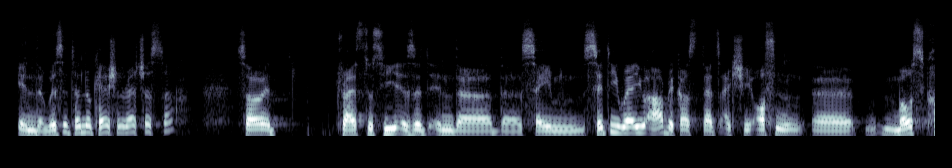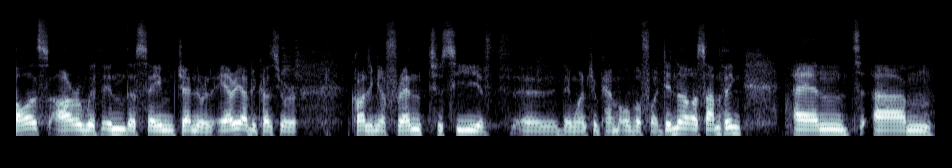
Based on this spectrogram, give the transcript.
in the visitor location register. So it tries to see is it in the, the same city where you are, because that's actually often, uh, most calls are within the same general area because you're calling a friend to see if uh, they want to come over for dinner or something. And um,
